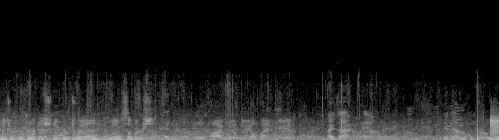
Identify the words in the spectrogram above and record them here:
pitcher for Forbush, number 12, Will Summers. All right, Will, do your thing, kid. Hey, Zach. Didn't have no control.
